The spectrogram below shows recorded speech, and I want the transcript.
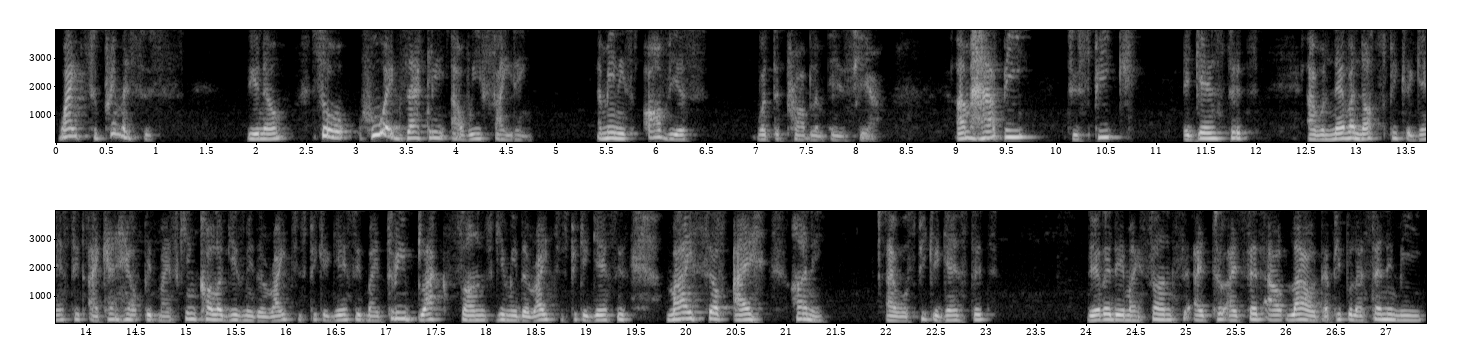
white supremacists you know so who exactly are we fighting i mean it's obvious what the problem is here. I'm happy to speak against it. I will never not speak against it. I can't help it. My skin color gives me the right to speak against it. My three black sons give me the right to speak against it. Myself, I, honey, I will speak against it. The other day, my son, I, t- I said out loud that people are sending me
